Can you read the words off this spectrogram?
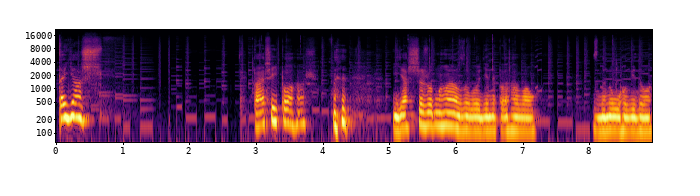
Та я ж. Перший програш. Я ще жодного разу вроді не програвав з минулого відео.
